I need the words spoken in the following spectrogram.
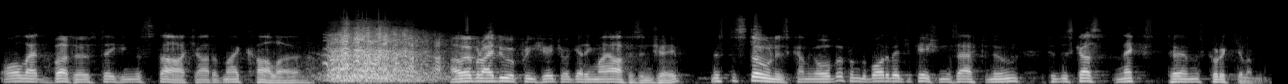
All that butter's taking the starch out of my collar. However, I do appreciate your getting my office in shape. Mr. Stone is coming over from the Board of Education this afternoon to discuss next term's curriculum.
